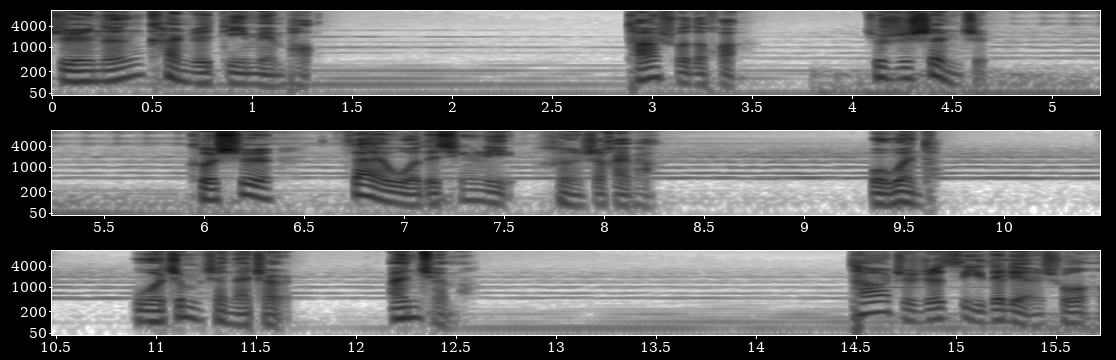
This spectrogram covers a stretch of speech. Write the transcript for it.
只能看着地面跑。他说的话就是圣旨。可是，在我的心里很是害怕。我问他：“我这么站在这儿，安全吗？”他指着自己的脸说。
